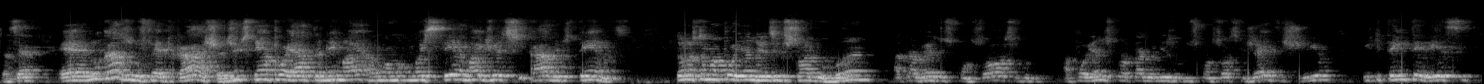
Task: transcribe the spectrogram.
Tá certo? É, no caso do FEP Caixa, a gente tem apoiado também mais, uma, uma esteira mais diversificada de temas. Então, nós estamos apoiando o resíduo sólido urbano, através dos consórcios, do, apoiando os protagonismos dos consórcios que já existiam e que têm interesse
